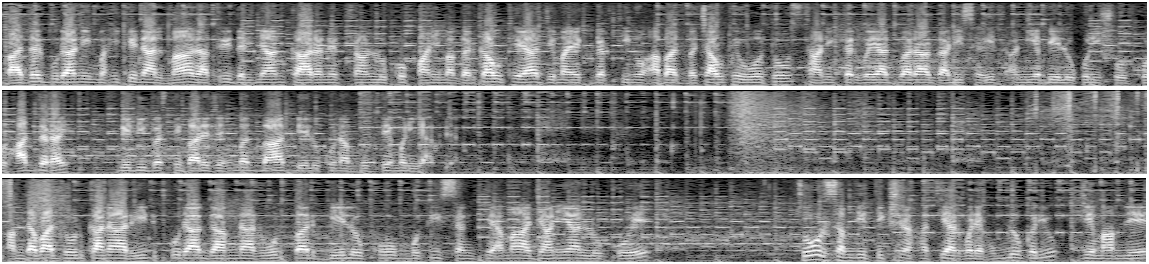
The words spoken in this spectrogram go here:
બાદરપુરાની મહી કેનાલમાં રાત્રિ દરમિયાન કાર અને ત્રણ લોકો પાણીમાં ગરકાવ થયા જેમાં એક વ્યક્તિનો આબાદ બચાવ થયો હતો સ્થાનિક તરવૈયા દ્વારા ગાડી સહિત અન્ય બે લોકોની શોધખોળ હાથ ધરાઈ બે દિવસની ભારે જહેમત બાદ બે લોકોના મૃતદેહ મળી આવ્યા અમદાવાદ ધોળકાના રીડપુરા ગામના રોડ પર બે લોકો મોટી સંખ્યામાં અજાણ્યા લોકોએ ચોર સમજી તીક્ષ્ણ હથિયાર વડે હુમલો કર્યો જે મામલે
